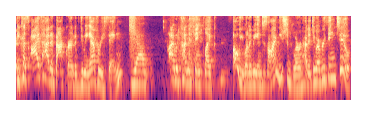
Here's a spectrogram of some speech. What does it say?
because i've had a background of doing everything Yeah. I would kind of think like, oh, you want to be in design? You should learn how to do everything too.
